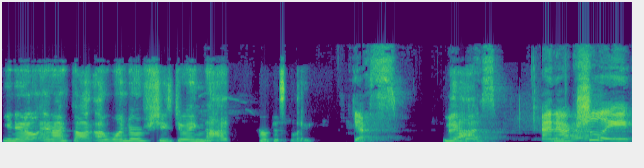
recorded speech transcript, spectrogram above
you know, and I thought I wonder if she's doing that purposely. Yes. Yes. And actually,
